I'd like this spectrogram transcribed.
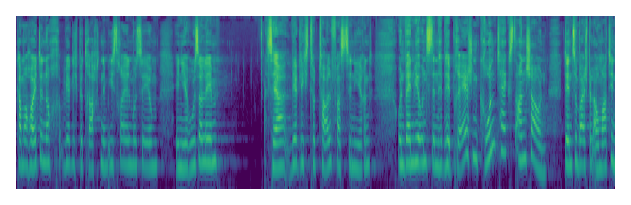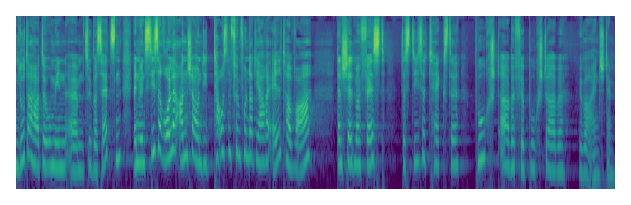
Kann man heute noch wirklich betrachten im Israel-Museum in Jerusalem. Sehr, wirklich total faszinierend. Und wenn wir uns den hebräischen Grundtext anschauen, den zum Beispiel auch Martin Luther hatte, um ihn ähm, zu übersetzen, wenn wir uns diese Rolle anschauen, die 1500 Jahre älter war, dann stellt man fest, dass diese Texte Buchstabe für Buchstabe übereinstimmen.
